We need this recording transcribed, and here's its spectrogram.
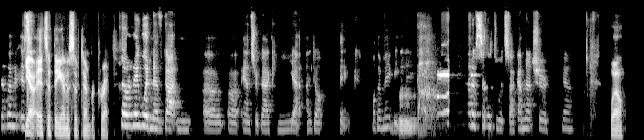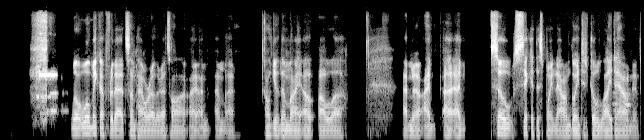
That Yeah, it- it's at the end of September, correct? so they wouldn't have gotten a, a answer back yet. I don't think. Although maybe Mm. They might have sent it to Woodstock. I'm not sure. Yeah. Well, we'll we'll make up for that somehow or other. That's all. I, I'm I'm uh, I'll give them my I'll I'll uh, I'm gonna I'm I, I'm so sick at this point now. I'm going to go lie down and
